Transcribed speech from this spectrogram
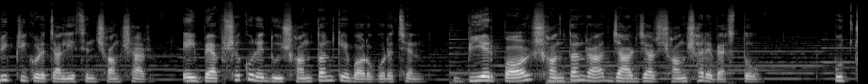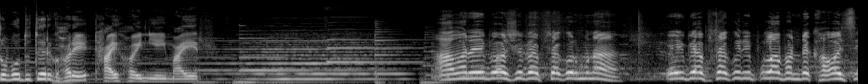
বিক্রি করে চালিয়েছেন সংসার। এই ব্যবসা করে দুই সন্তানকে বড় করেছেন। বিয়ের পর সন্তানরা যার যার সংসারে ব্যস্ত। পুত্রবধূদের ঘরে ঠাঁই হয়নি এই মায়ের। আমার এই বয়সে ব্যবসা করব না। এই ব্যবসা করে পোলা ফান্ডে খাওয়াইছি,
